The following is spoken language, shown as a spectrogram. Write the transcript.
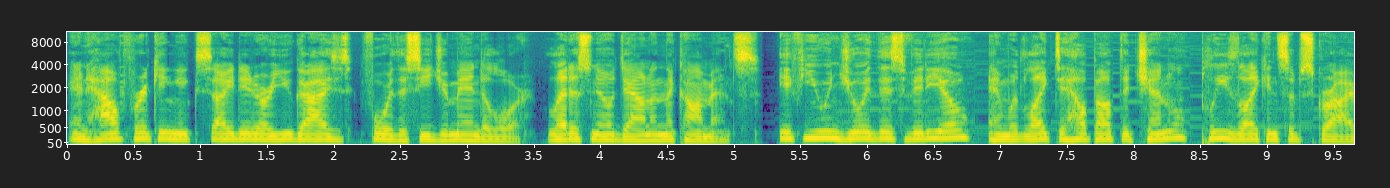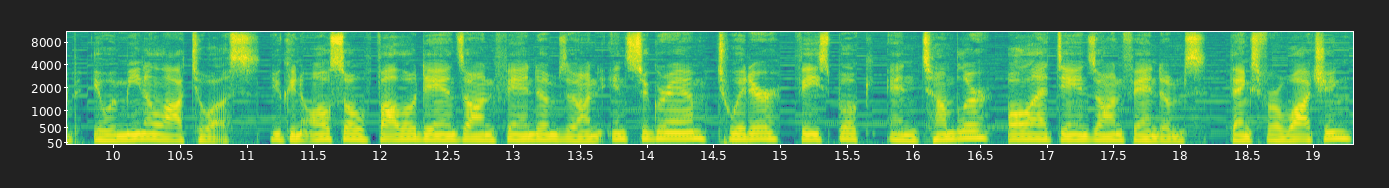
And how freaking excited are you guys for the Siege of Mandalore? Let us know down in the comments. If you enjoyed this video and would like to help out the channel, please like and subscribe. It would mean a lot to us. You can also follow Dan's On Fandoms on Instagram, Twitter, Facebook, and Tumblr, all at Dan's On Fandoms. Thanks for watching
